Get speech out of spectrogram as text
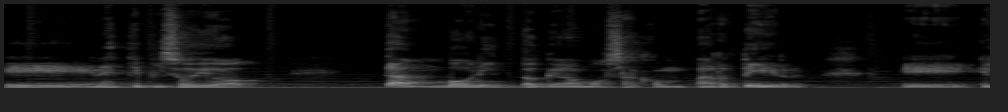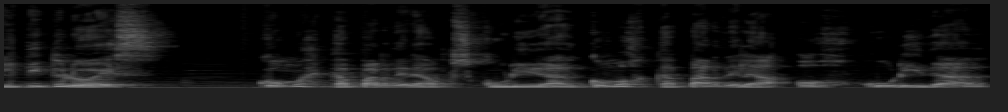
eh, en este episodio tan bonito que vamos a compartir, eh, el título es ¿Cómo escapar de la oscuridad? ¿Cómo escapar de la oscuridad?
